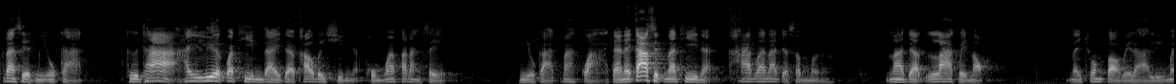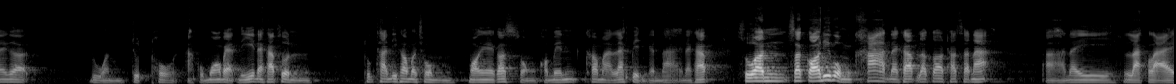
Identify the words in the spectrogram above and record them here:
ฝรั่งเศสมีโอกาส คือถ้าให้เลือกว่าทีมใดจะเข้าไปชิงเนี่ยผมว่าฝรั่งเศสมีโอกาสมากกว่า แต่ใน 90 นาทีเนี่ยคาดว่าน่าจะเสมอ น่าจะลากไปน็อกในช่วงต่อเวลาหรือไม่ก็ดวลจุดโทษอะผมมองแบบนี้นะครับ ส่วนทุกท่านที่เข้ามาชม มองยังไงก็ส่งคอมเมนต์เข้ามาแลกเปลี่ยนกันได้นะครับ ส่วนสกอร์ที่ผมคาดนะครับ แล้วก็ทัศนะในหลากหลาย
